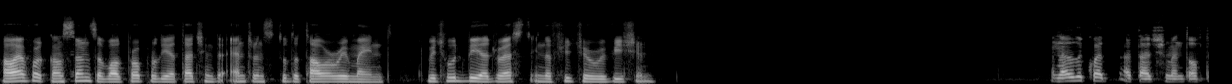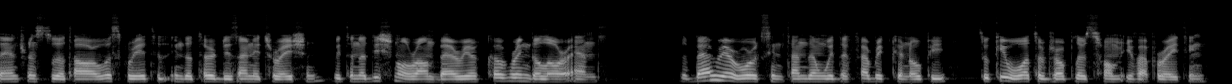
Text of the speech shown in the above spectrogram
However, concerns about properly attaching the entrance to the tower remained, which would be addressed in a future revision. An adequate attachment of the entrance to the tower was created in the third design iteration, with an additional round barrier covering the lower end. The barrier works in tandem with the fabric canopy to keep water droplets from evaporating.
